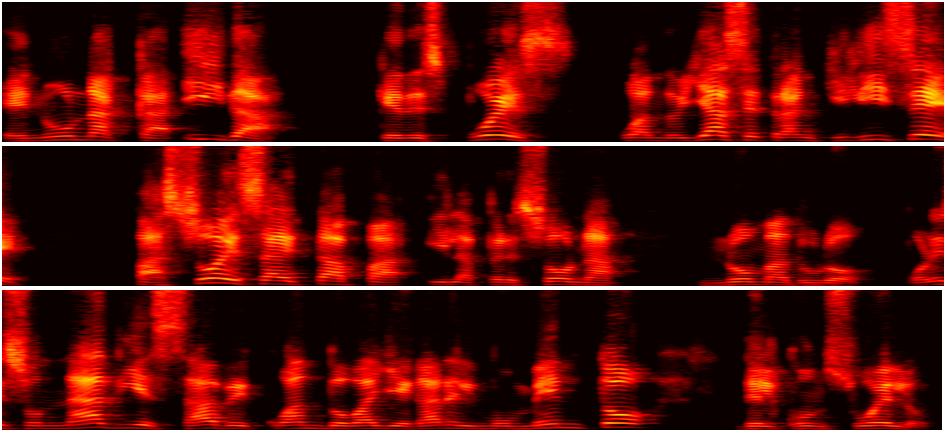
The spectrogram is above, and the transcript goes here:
en una caída que después, cuando ya se tranquilice, pasó esa etapa y la persona no maduró. Por eso nadie sabe cuándo va a llegar el momento del consuelo,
